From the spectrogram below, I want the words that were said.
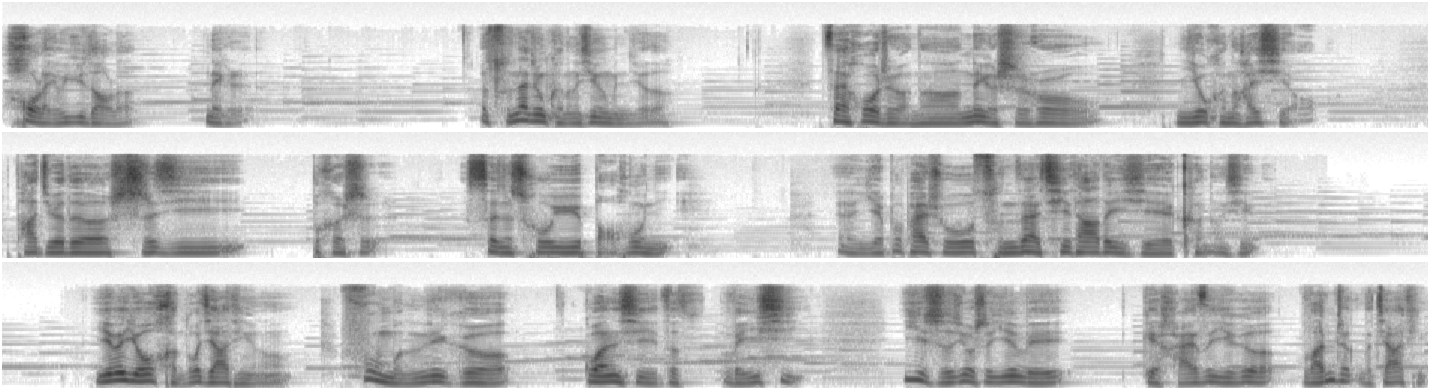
后来又遇到了那个人，存在这种可能性吗？你觉得？再或者呢？那个时候你有可能还小，他觉得时机不合适，甚至出于保护你，嗯，也不排除存在其他的一些可能性。因为有很多家庭，父母的那个关系的维系，一直就是因为。给孩子一个完整的家庭，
